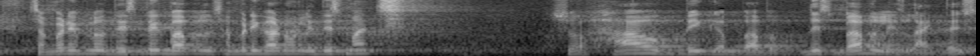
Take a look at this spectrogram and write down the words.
somebody blew this big bubble, somebody got only this much. So how big a bubble? This bubble is like this,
